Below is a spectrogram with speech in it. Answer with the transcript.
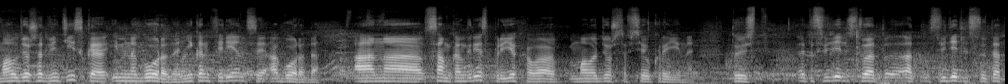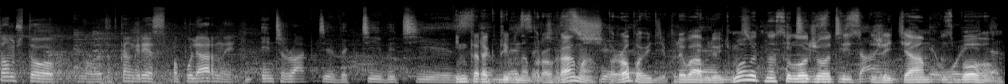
Молодежь адвентистская именно города, не конференции, а города. А на сам конгресс приехала молодежь со всей Украины. То есть это свидетельствует, о- свидетельствует о том, что ну, этот конгресс популярный. Інтерактивна програма, проповіді приваблюють молодь насолоджуватись життям з Богом.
